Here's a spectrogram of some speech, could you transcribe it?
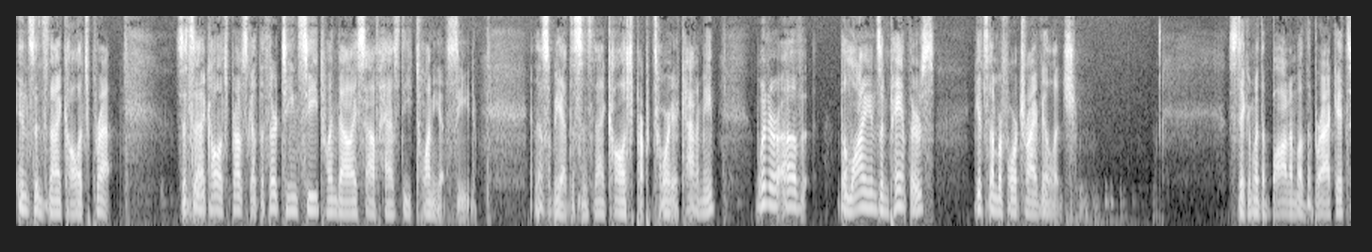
in Cincinnati College Prep. Cincinnati College Prep's got the 13th seed. Twin Valley South has the 20th seed. And this will be at the Cincinnati College Preparatory Academy. Winner of the Lions and Panthers gets number four Tri Village. Sticking with the bottom of the bracket,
